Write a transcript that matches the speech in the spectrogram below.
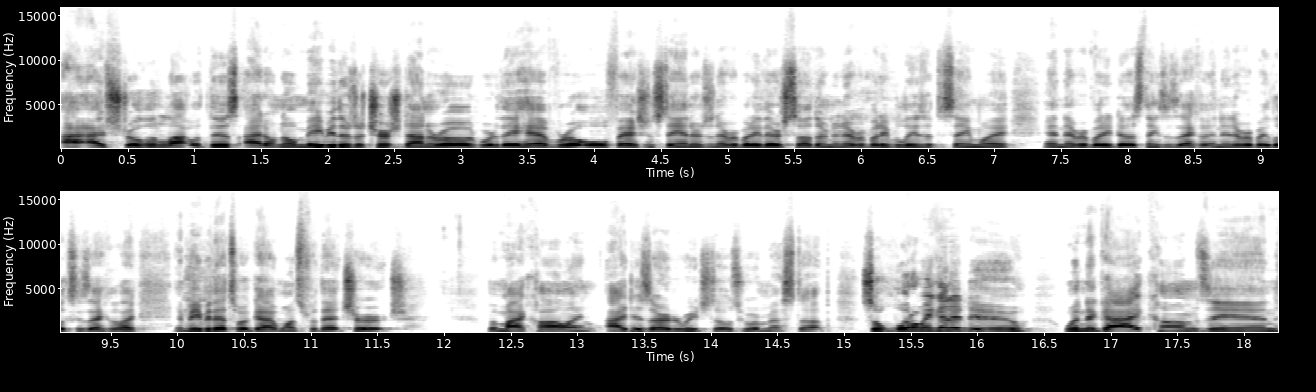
I, I've struggled a lot with this. I don't know. Maybe there's a church down the road where they have real old fashioned standards and everybody there Southern and everybody believes it the same way and everybody does things exactly and everybody looks exactly like. And maybe that's what God wants for that church. But my calling, I desire to reach those who are messed up. So, what are we going to do when the guy comes in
